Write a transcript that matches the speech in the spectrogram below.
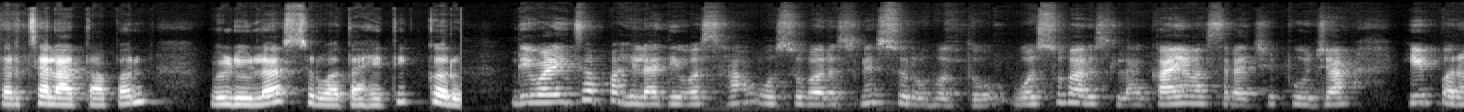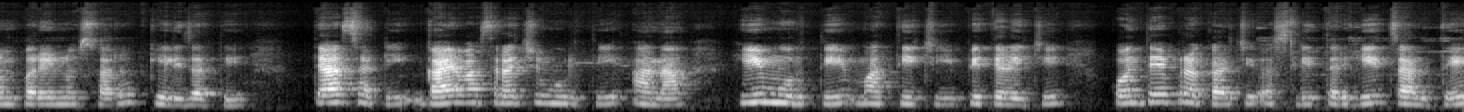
तर चला आता आपण व्हिडिओला सुरुवात आहे ती करू. दिवाळीचा पहिला दिवस हा वसुबारसने सुरू होतो. वसुबारसला गाय वासराची पूजा ही परंपरेनुसार केली जाते. त्यासाठी गाय वासराची मूर्ती आणा. ही मूर्ती मातीची पितळेची कोणत्याही प्रकारची असली तरीही चालते.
